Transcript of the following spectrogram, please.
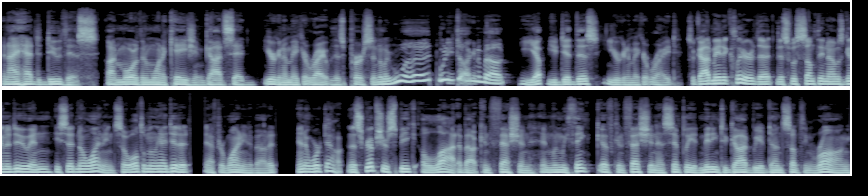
And I had to do this on more than one occasion. God said, You're going to make it right with this person. I'm like, What? What are you talking about? Yep, you did this. You're going to make it right. So, God made it clear that this was something I was going to do, and He said, No whining. So, ultimately, I did it after whining about it and it worked out. The scriptures speak a lot about confession, and when we think of confession as simply admitting to God we have done something wrong,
